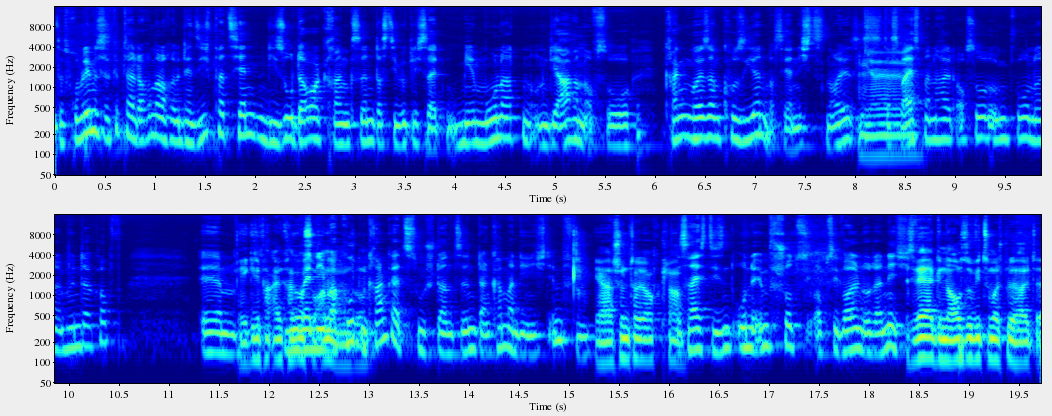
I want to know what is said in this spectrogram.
Das Problem ist, es gibt halt auch immer noch Intensivpatienten, die so dauerkrank sind, dass die wirklich seit mehr Monaten und Jahren auf so Krankenhäusern kursieren, was ja nichts Neues ist. Ja, das weiß man halt auch so irgendwo ne, im Hinterkopf. Ähm, Ja, einem nur wenn die im akuten so. Krankheitszustand sind, dann kann man die nicht impfen. Ja, stimmt halt auch klar. Das heißt, die sind ohne Impfschutz, ob sie wollen oder nicht. Es wäre ja genauso wie zum Beispiel halt, äh,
